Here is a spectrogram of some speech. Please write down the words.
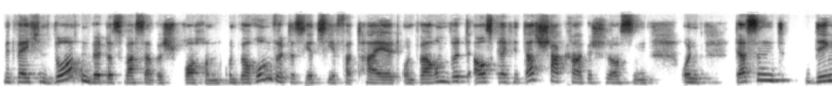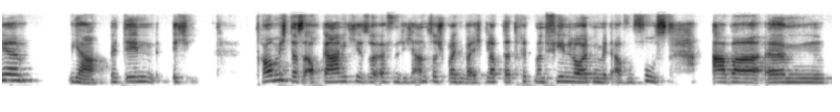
mit welchen Worten wird das Wasser besprochen und warum wird es jetzt hier verteilt und warum wird ausgerechnet das Chakra geschlossen? Und das sind Dinge, ja, mit denen ich traue mich das auch gar nicht hier so öffentlich anzusprechen, weil ich glaube, da tritt man vielen Leuten mit auf den Fuß. Aber ähm,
